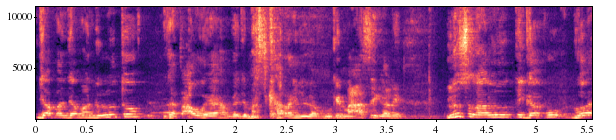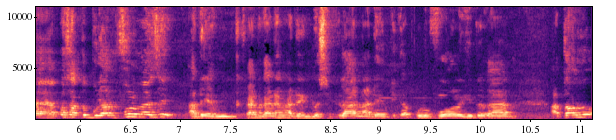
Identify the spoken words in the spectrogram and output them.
zaman-zaman dulu tuh nggak tahu ya, sampai zaman sekarang juga mungkin masih kali. Lu selalu 30 dua eh, apa satu bulan full nggak sih? Ada yang kan kadang ada yang 29, ada yang 30 full gitu kan. Atau lu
